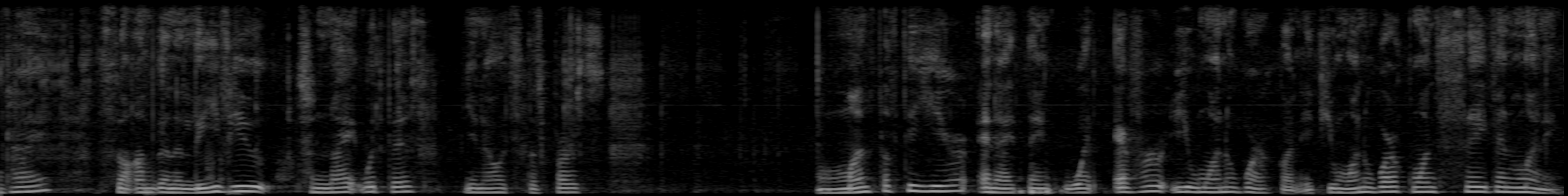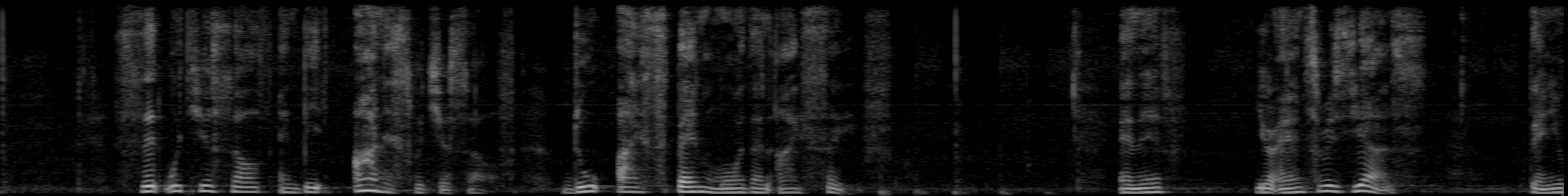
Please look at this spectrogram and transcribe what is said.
Okay? So I'm going to leave you tonight with this. You know, it's the first month of the year, and I think whatever you want to work on, if you want to work on saving money, sit with yourself and be honest with yourself. Do I spend more than I save? And if your answer is yes, then you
